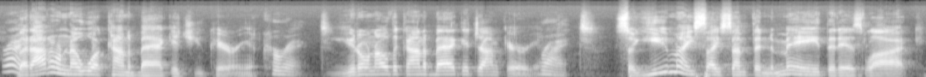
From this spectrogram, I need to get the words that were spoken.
Right. But I don't know what kind of baggage you carrying. Correct. You don't know the kind of baggage I'm carrying. Right. So you may say something to me that is like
